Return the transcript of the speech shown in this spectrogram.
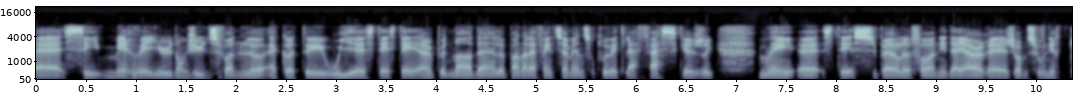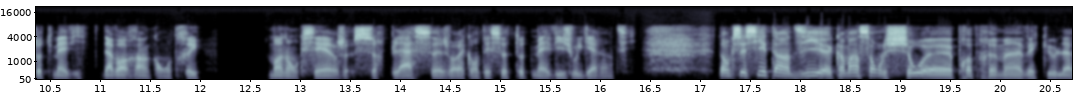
Euh, c'est merveilleux. Donc, j'ai eu du fun là à côté. Oui, c'était un peu demandant pendant la fin de semaine, surtout avec la face que j'ai, mais c'était super le fun. Et d'ailleurs, je vais me souvenir toute ma vie d'avoir rencontré mon oncle Serge sur place. Je vais raconter ça toute ma vie, je vous le garantis. Donc, ceci étant dit, commençons le show proprement avec la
